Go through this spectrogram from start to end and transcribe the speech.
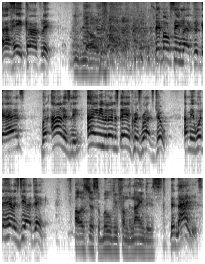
I hate conflict. No. They both seem like good guys, but honestly, I ain't even understand Chris Rock's joke. I mean, what the hell is G.I. Jane? Oh, it's just a movie from the 90s. The 90s?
